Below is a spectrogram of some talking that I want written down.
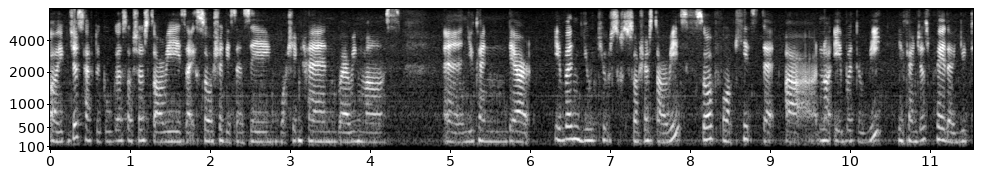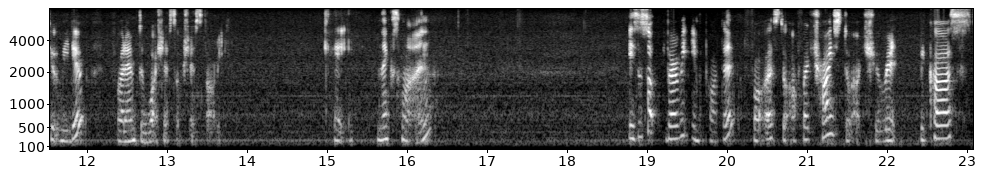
Or you just have to Google social stories like social distancing, washing hand, wearing masks, and you can. There are even YouTube social stories. So for kids that are not able to read, you can just play the YouTube video for them to watch the social story. Okay, next one. It's also very important for us to offer choice to our children because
